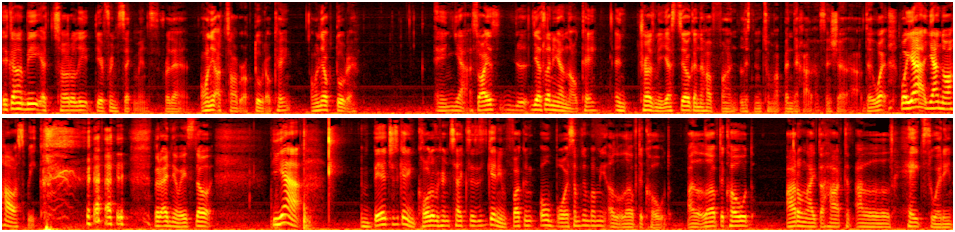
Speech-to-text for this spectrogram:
it's gonna be a totally different segments for that. Only October, October, okay? Only October. And yeah, so I just just letting you know, okay? And trust me, you're still gonna have fun listening to my pendejadas and shit. Uh, the way, well, yeah, yeah, know how I speak. but anyway, so yeah, bitch, it's getting cold over here in Texas. It's getting fucking oh boy, something about me. I love the cold. I love the cold. I don't like the hot because I hate sweating.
